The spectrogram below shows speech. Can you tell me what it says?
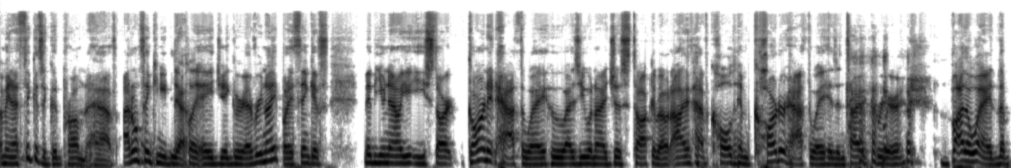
I mean, I think it's a good problem to have. I don't think you need to Yeah. play AJ Greer every night, but I think if maybe you now you, you start Garnet Hathaway, who, as you and I just talked about, I have called him Carter Hathaway his entire career. By the way, the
